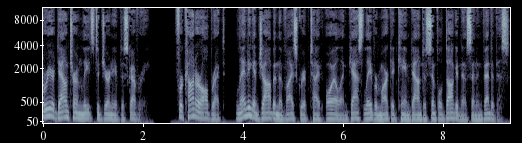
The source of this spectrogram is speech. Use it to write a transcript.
Career downturn leads to journey of discovery. For Connor Albrecht, landing a job in the vice grip tight oil and gas labor market came down to simple doggedness and inventiveness.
